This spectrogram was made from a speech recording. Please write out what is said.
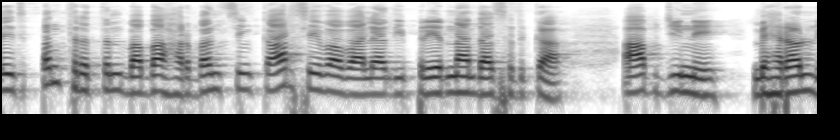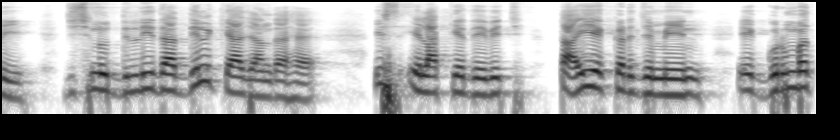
ਤੇ ਪੰਥ ਰਤਨ ਬਾਬਾ ਹਰਬੰਸ ਸਿੰਘ ਕਾਰ ਸੇਵਾ ਵਾਲਿਆਂ ਦੀ ਪ੍ਰੇਰਣਾ ਦਾ ਸਦਕਾ ਆਪ ਜੀ ਨੇ ਮਹਿਰੌਲੀ, ਜਿਸ ਨੂੰ ਦਿੱਲੀ ਦਾ ਦਿਲ ਕਿਹਾ ਜਾਂਦਾ ਹੈ, ਇਸ ਇਲਾਕੇ ਦੇ ਵਿੱਚ 2.5 ਏਕੜ ਜ਼ਮੀਨ ਇਹ ਗੁਰਮਤ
